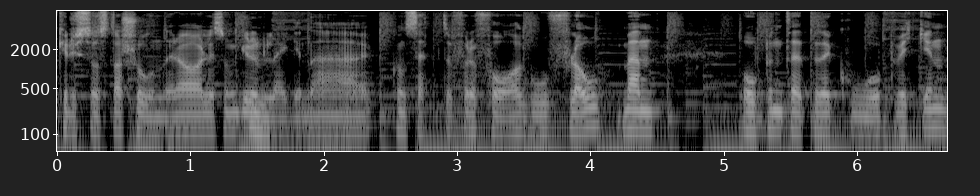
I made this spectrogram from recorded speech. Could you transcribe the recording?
kryss og stasjoner og liksom grunnleggende konsepter for å få god flow. Men OpenTTD Coop-Viken,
